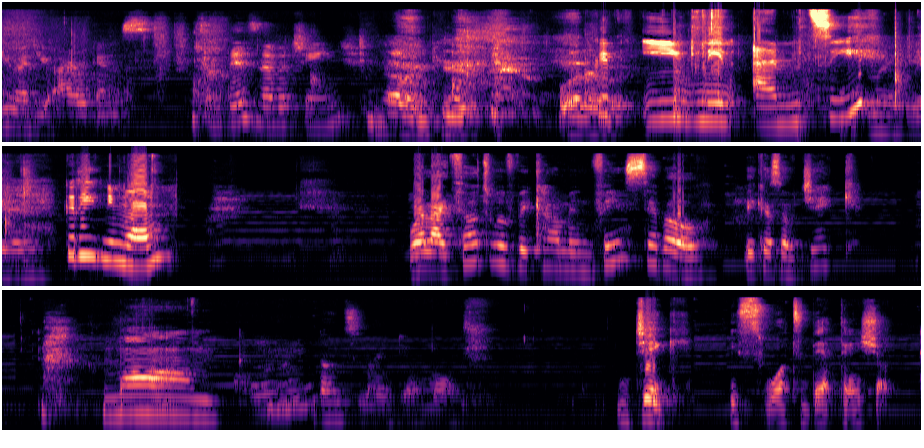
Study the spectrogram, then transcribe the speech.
you and your arrogance. Some things never change. I'm kidding. Whatever. Good evening, Auntie. Good evening, Mom. Well, I thought we've become invincible because of Jake. Mom. Don't mind your mom. Jake is worth the attention.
